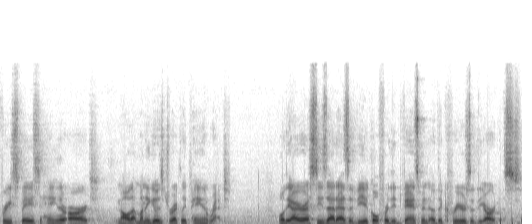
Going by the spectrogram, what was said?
free space to hang their art, and all that money goes directly paying the rent. Well, the IRS sees that as a vehicle for the advancement of the careers of the artists.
